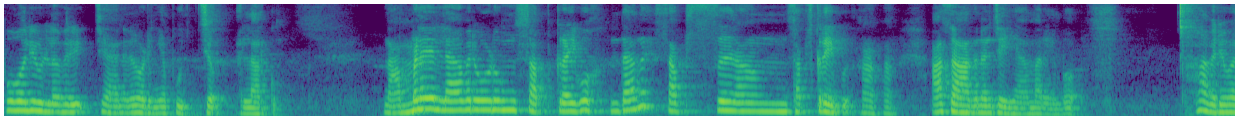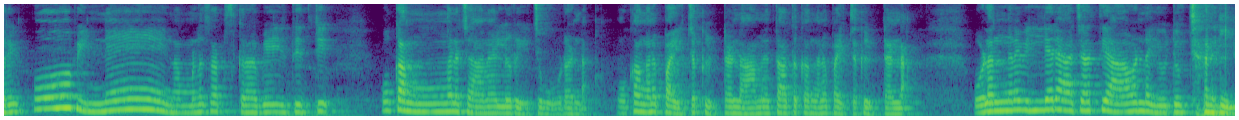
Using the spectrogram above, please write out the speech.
പോലെയുള്ളവർ ചാനൽ തുടങ്ങിയ പുച്ഛം എല്ലാവർക്കും. നമ്മളെ എല്ലാവരോടും സബ്സ്ക്രൈബോ എന്താണ്? സബ്സ് സബ്സ്ക്രൈബ് ആ ആ. ആ സാധനം ചെയ്യാൻ പറയുമ്പോൾ അവർ പറയും ഓ പിന്നെ നമ്മൾ സബ്സ്ക്രൈബ് ചെയ്തിട്ട് ഓക്ക് അങ്ങനെ ചാനലിൽ റീച്ച് കൂടണ്ട. ഓക്ക് അങ്ങനെ പൈസ കിട്ടണ്ട ആമനത്താത്തൊക്കെ അങ്ങനെ പൈസ കിട്ടണ്ട. ഓളങ്ങനെ വലിയ രാജാത്തി ആവണ്ട യൂട്യൂബ് ചാനലിൽ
